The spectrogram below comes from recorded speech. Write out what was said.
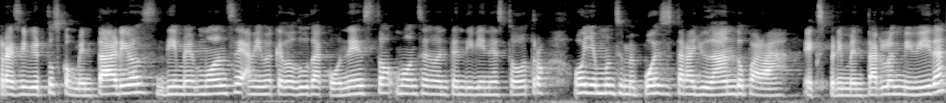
recibir tus comentarios. Dime, Monse, a mí me quedó duda con esto. Monse, no entendí bien esto otro. Oye, Monse, ¿me puedes estar ayudando para experimentarlo en mi vida?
